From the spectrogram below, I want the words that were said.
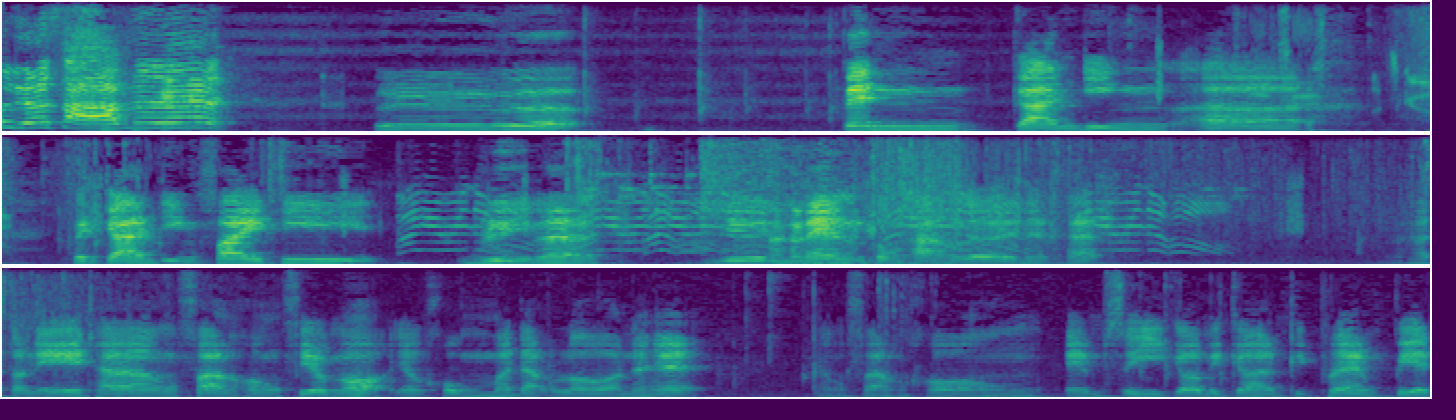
เหลือสามนะฮะเออเป็นการยิงเอ่อเป็นการยิงไฟที่บลีมาก ยืนแม่งตรงถังเลยนะครับ นะฮะตอนนี้ทางฝั่งของเฟี้ยวเงาะยังคงมาดักรอนะฮะทางฝั่งของ M4 ก็มีการพลิกแพลงเปลี่ยน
